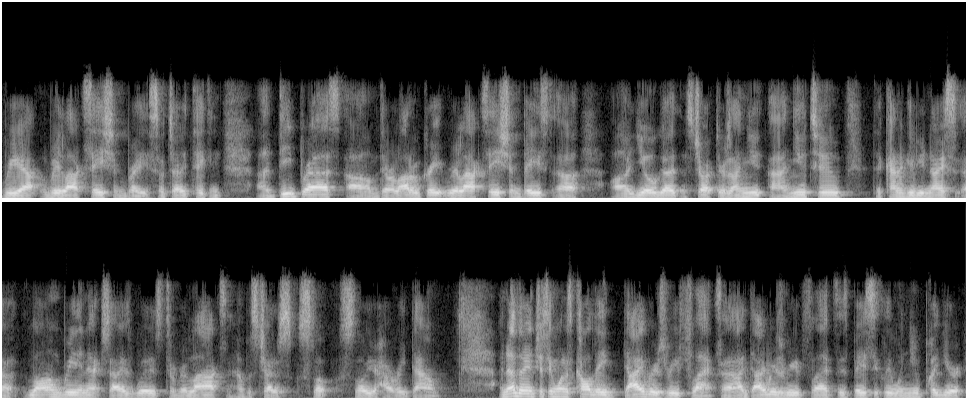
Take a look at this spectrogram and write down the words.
relaxation based. So try taking uh, deep breaths. Um, there are a lot of great relaxation based uh, uh, yoga instructors on, on YouTube that kind of give you nice uh, long breathing exercise ways to relax and help us try to slow, slow your heart rate down. Another interesting one is called a diver's reflex. a diver's reflex is basically when you put your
